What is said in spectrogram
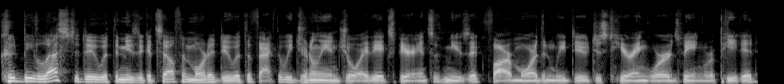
Could be less to do with the music itself and more to do with the fact that we generally enjoy the experience of music far more than we do just hearing words being repeated.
